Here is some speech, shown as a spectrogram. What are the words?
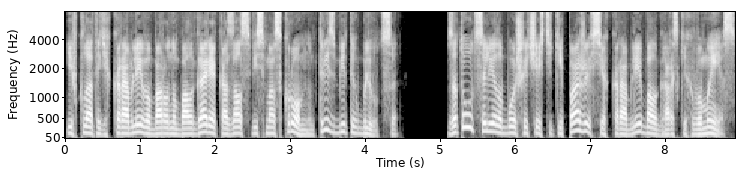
И вклад этих кораблей в оборону Болгарии оказался весьма скромным – три сбитых блюдца. Зато уцелела большая часть экипажей всех кораблей болгарских ВМС.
